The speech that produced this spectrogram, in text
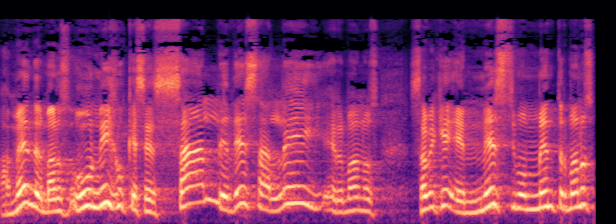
Amén, hermanos. Un hijo que se sale de esa ley, hermanos. ¿Sabe qué? En este momento, hermanos,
